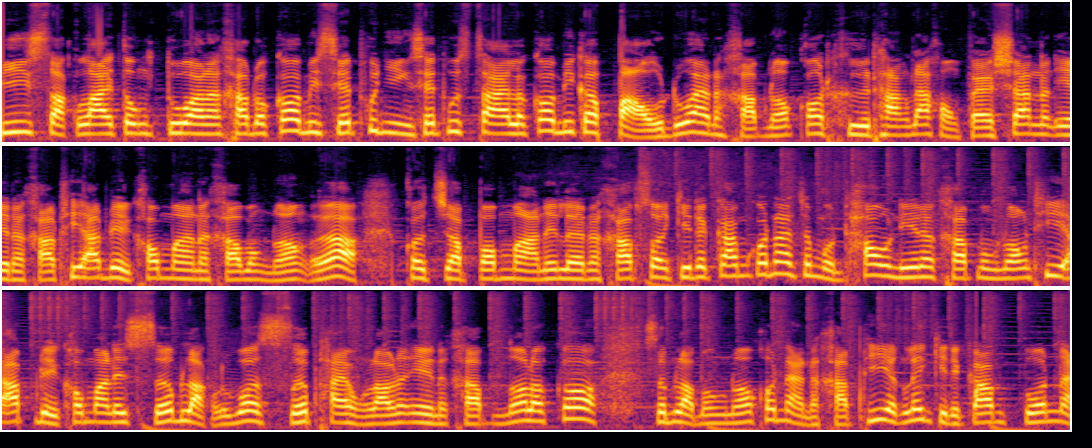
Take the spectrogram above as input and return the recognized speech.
มีสักลายตรงตัวนะครับแล้วก็มีเซตผู้หญิงเซตผู้ชายแล้วก็มีกระเป๋าด้วยนะครับเนาะก็คือทางด้านของแฟชั่นนั่นเองนะครับที่อัปเดตเข้ามานะครับน้องๆเออก็จะประมาณนี้เลยนะครับส่วนกิจกรรมก็น่าจะหมดเท่านี้นะครับน้องๆที่อัปเดตเข้ามาในเซิร์ฟหลักหรือว่าเซิร์ฟไทยของเรานั่นเองนะครับเนาะแล้วก็สำหรับน้องๆคนไหนนะครับที่อยากเล่นกิจกรรมตัวไหน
